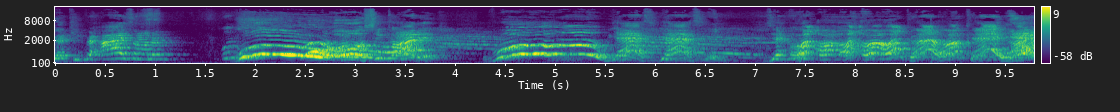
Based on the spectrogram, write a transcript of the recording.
You gotta keep your eyes on her. Woo! Oh, she got it. Woo! Yes, yes. Yeah. Uh, uh, uh, uh, okay, okay. Yeah.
